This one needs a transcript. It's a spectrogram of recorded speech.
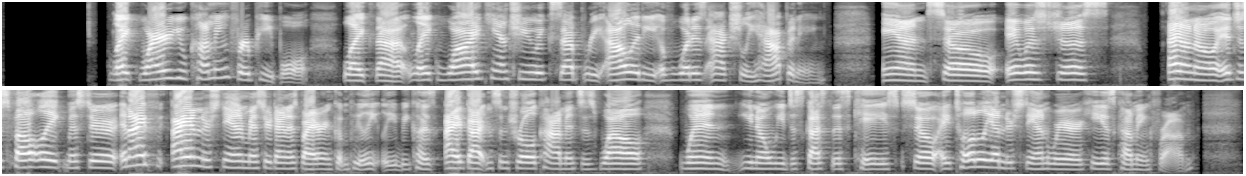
Like, why are you coming for people like that? Like, why can't you accept reality of what is actually happening? And so it was just, I don't know, it just felt like Mr. And I, I understand Mr. Dennis Byron completely because I've gotten some troll comments as well when, you know, we discussed this case. So I totally understand where he is coming from.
